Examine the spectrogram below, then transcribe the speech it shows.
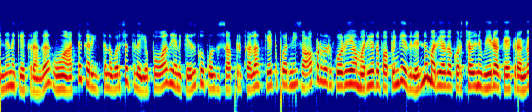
என்னன்னு கேட்குறாங்க உன் அட்டைக்கறி இத்தனை வருஷத்துல எப்போவாது எனக்கு எதுக்கு உட்காந்து சாப்பிட்டுருக்காளா? கேட்டு பாரு நீ சாப்பிட்றதுக்கு கூடயா மரியாதை பார்ப்பீங்க இதுல என்ன மரியாதை குறைச்சாலுன்னு வீரா கேட்குறாங்க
